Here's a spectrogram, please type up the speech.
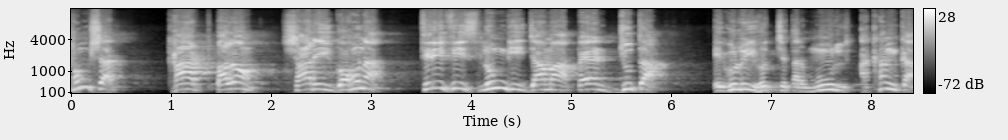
সংসার, খাট, পালং, শাড়ি, গহনা, থ্রি পিস, লুঙ্গি, জামা, প্যান্ট, জুতা, এগুলোই হচ্ছে তার মূল আকাঙ্ক্ষা,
